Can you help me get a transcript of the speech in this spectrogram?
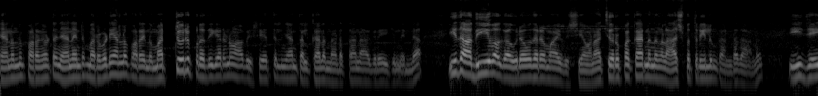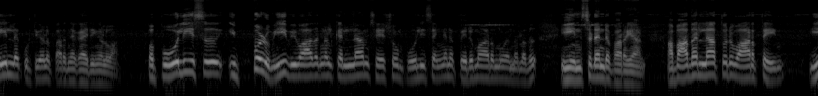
ഞാനൊന്ന് പറഞ്ഞോട്ടെ ഞാൻ എന്റെ മറുപടിയാണല്ലോ പറയുന്നത്. മറ്റൊരു പ്രതികരണം ആ വിഷയത്തിൽ ഞാൻ തൽക്കാലം നടത്താൻ ആഗ്രഹിക്കുന്നില്ല. ഇത് അതീവ ഗൗരവതരമായ വിഷയമാണ്. ആ ചെറുപ്പക്കാരനെ നിങ്ങൾ ആശുപത്രിയിലും കണ്ടതാണ്. ഈ ജയിലിലെ കുട്ടികൾ പറഞ്ഞ കാര്യങ്ങളുമാണ്. ഇപ്പോൾ പോലീസ് ഇപ്പോഴും ഈ വിവാദങ്ങൾക്കെല്ലാം ശേഷവും പോലീസ് എങ്ങനെ പെരുമാറുന്നു എന്നുള്ളത് ഈ ഇൻസിഡന്റ് പറയാണ്. അപ്പോൾ അതല്ലാത്തൊരു വാർത്തയും ഈ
